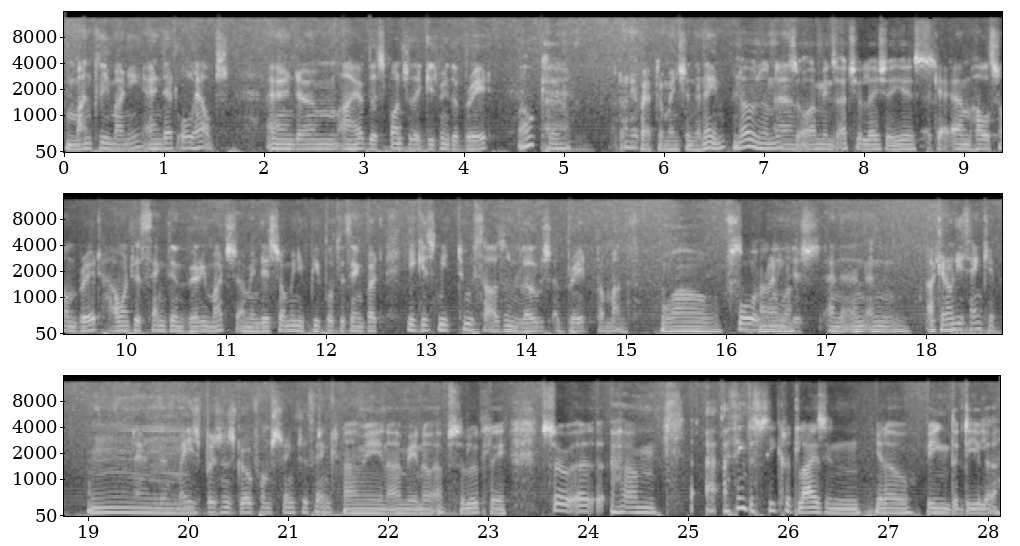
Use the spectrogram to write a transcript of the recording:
monthly money, and that all helps. And um, I have the sponsor that gives me the bread. Okay. Um, I don't know if I have to mention the name. no, no, no. um, so I mean, at your leisure. Yes. Okay, um, Wholesome Bread. I want to thank them very much. I mean, there's so many people to thank, but he gives me 2,000 loaves of bread per month Wow. for running this, and, and, and I can only thank him. Mm. And uh, may business grow from strength to strength. I mean, I mean, no, absolutely. So, uh, um, I think the secret lies in you know being the dealer,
